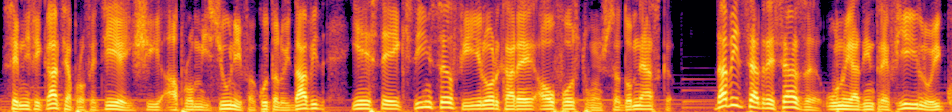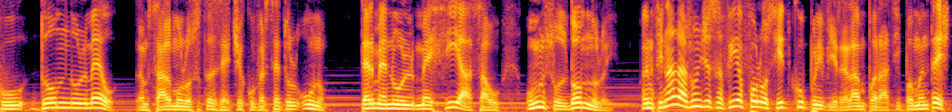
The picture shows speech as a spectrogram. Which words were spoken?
semnificația profeției și a promisiunii făcută lui David este extinsă fiilor care au fost unși să domnească. David se adresează unuia dintre fiii lui cu Domnul meu, în Psalmul 110 cu versetul 1. Termenul Mesia sau unsul Domnului, în final ajunge să fie folosit cu privire la împărații pământești.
